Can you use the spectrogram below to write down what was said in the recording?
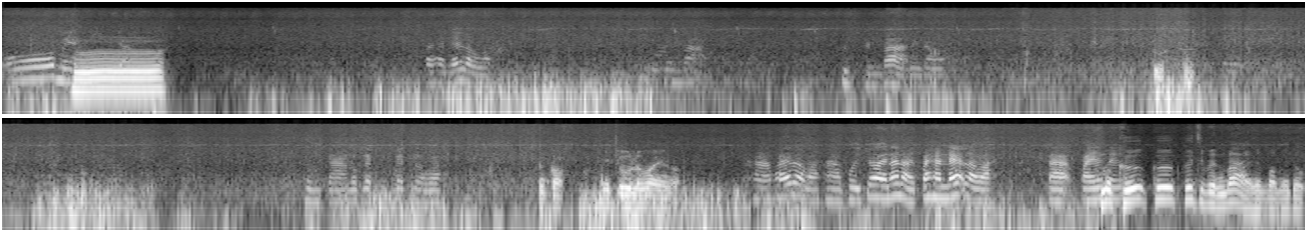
โอ้แม่อืมไปทางได้เราอะเป็นบ้าคือเป็นบ้าในเรา เออเออ ดวงตาลกเล็กลกเล็กเราอะแล้วก็ไม่ชูแล้วว่าหยังก็หาไผ่เราอะหาผยจ้อยนั่นหน่อยไปหันแนะเราอะตาไปมันคือคือคือจะเป็นบ้าใช่ป่ะไม่ถูก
